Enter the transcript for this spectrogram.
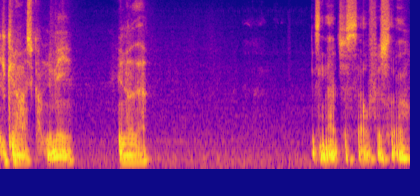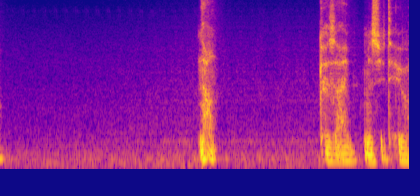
You can always come to me. You know that. Isn't that just selfish though? No. Because I miss you too.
